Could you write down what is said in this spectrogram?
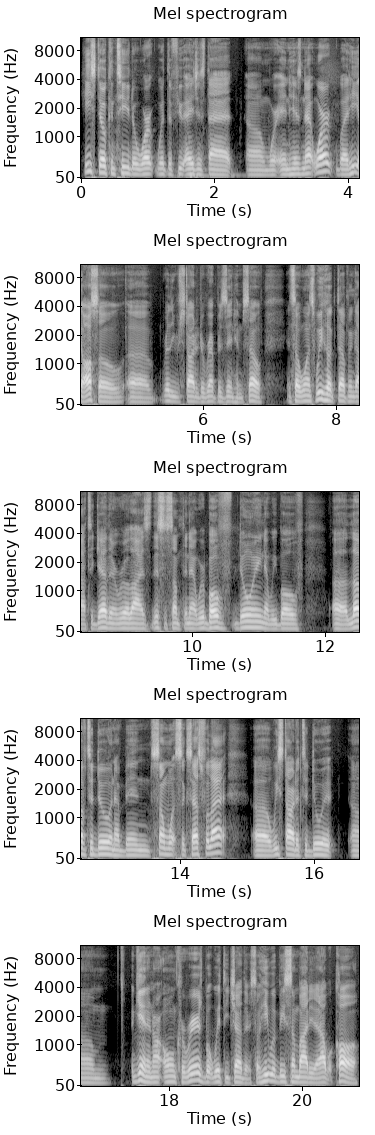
He still continued to work with the few agents that um, were in his network, but he also uh, really started to represent himself. And so once we hooked up and got together and realized this is something that we're both doing, that we both uh, love to do and have been somewhat successful at, uh, we started to do it um, again in our own careers, but with each other. So he would be somebody that I would call,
